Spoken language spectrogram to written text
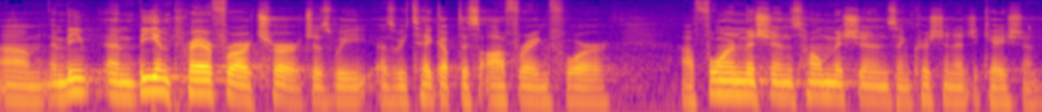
Um, and, be, and be in prayer for our church as we, as we take up this offering for uh, foreign missions, home missions, and Christian education.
